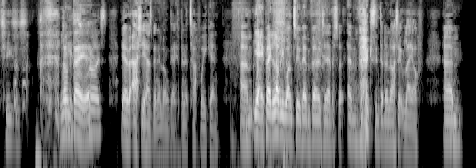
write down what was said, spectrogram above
Jesus, long Jesus day. Yeah. Yeah, but actually, it has been a long day. It's been a tough weekend. Um, yeah, he played a lovely one too with Evan Ferguson. Evan, Ferguson did a nice little layoff. Um,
